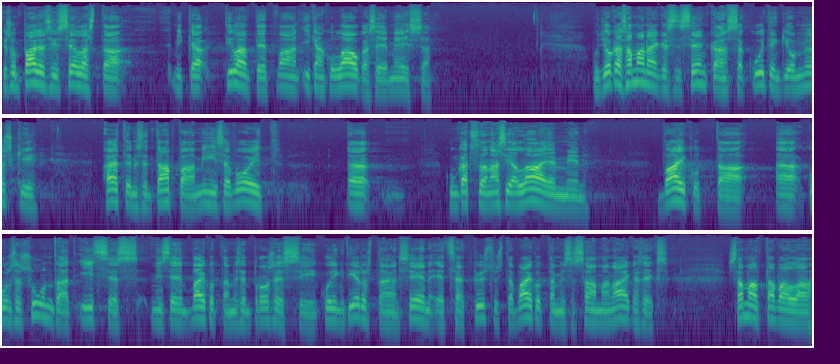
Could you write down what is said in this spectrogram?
Jos on paljon siis sellaista, mikä tilanteet vaan ikään kuin laukaisee meissä. Mutta joka samanaikaisesti sen kanssa kuitenkin on myöskin ajattelemisen tapaa, mihin sä voit, kun katsotaan asiaa laajemmin, vaikuttaa, kun sä suuntaat itsesi niin sen vaikuttamisen prosessiin, kuitenkin tiedostaen sen, että sä et pysty sitä vaikuttamista saamaan aikaiseksi samalla tavalla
